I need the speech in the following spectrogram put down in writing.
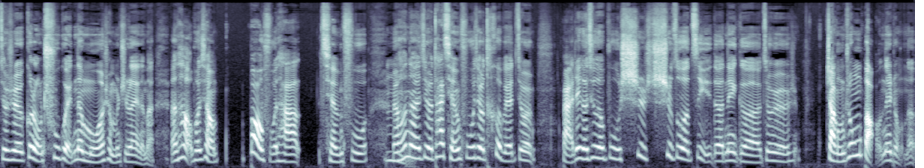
就是各种出轨嫩模什么之类的嘛，然后他老婆想报复他前夫，嗯然后呢，就是他前夫就特别就是把这个俱乐部视视作自己的那个就是掌中宝那种的，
